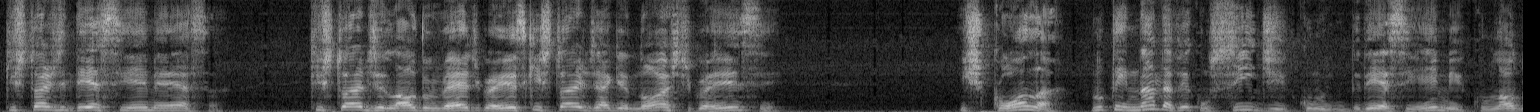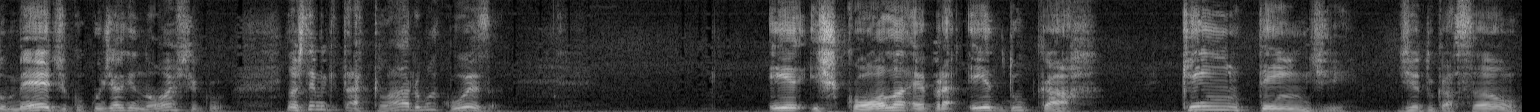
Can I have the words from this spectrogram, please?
Que história de DSM é essa? Que história de laudo médico é esse? Que história de diagnóstico é esse? Escola não tem nada a ver com CID, com DSM, com laudo médico, com diagnóstico. Nós temos que estar claro uma coisa escola é para educar. Quem entende de educação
